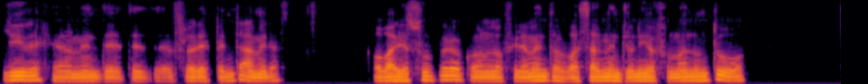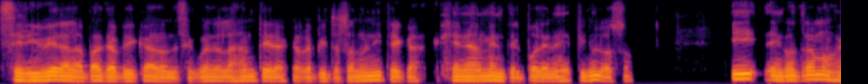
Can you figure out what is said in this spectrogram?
libres, generalmente flores pentámeras, varios súpero con los filamentos basalmente unidos formando un tubo, se libera en la parte aplicada donde se encuentran las anteras, que repito son unitecas, generalmente el polen es espinuloso, y encontramos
